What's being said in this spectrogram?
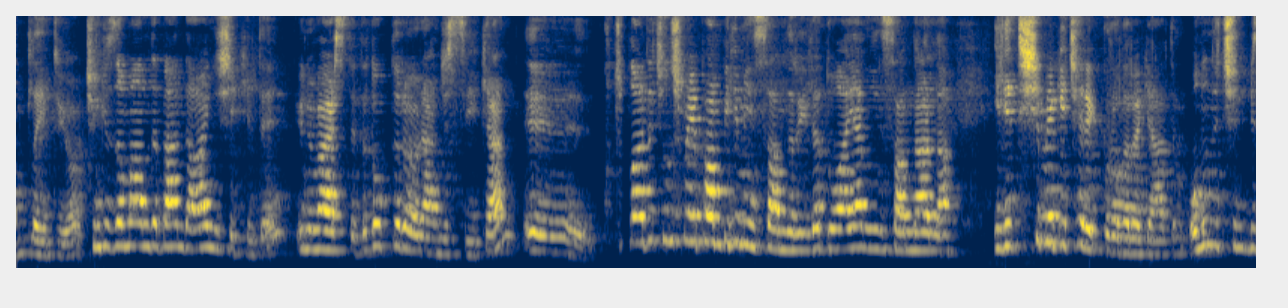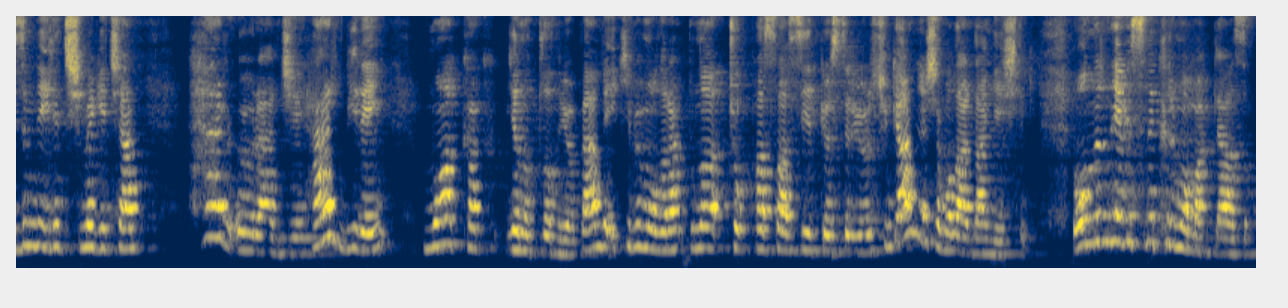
mutlu ediyor. Çünkü zamanında ben de aynı şekilde üniversitede doktora öğrencisiyken kutuplarda çalışma yapan bilim insanlarıyla, duayen insanlarla iletişime geçerek buralara geldim. Onun için bizimle iletişime geçen her öğrenci, her birey muhakkak yanıtlanıyor. Ben ve ekibim olarak buna çok hassasiyet gösteriyoruz. Çünkü aynı aşamalardan geçtik. Onların hevesini kırmamak lazım.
